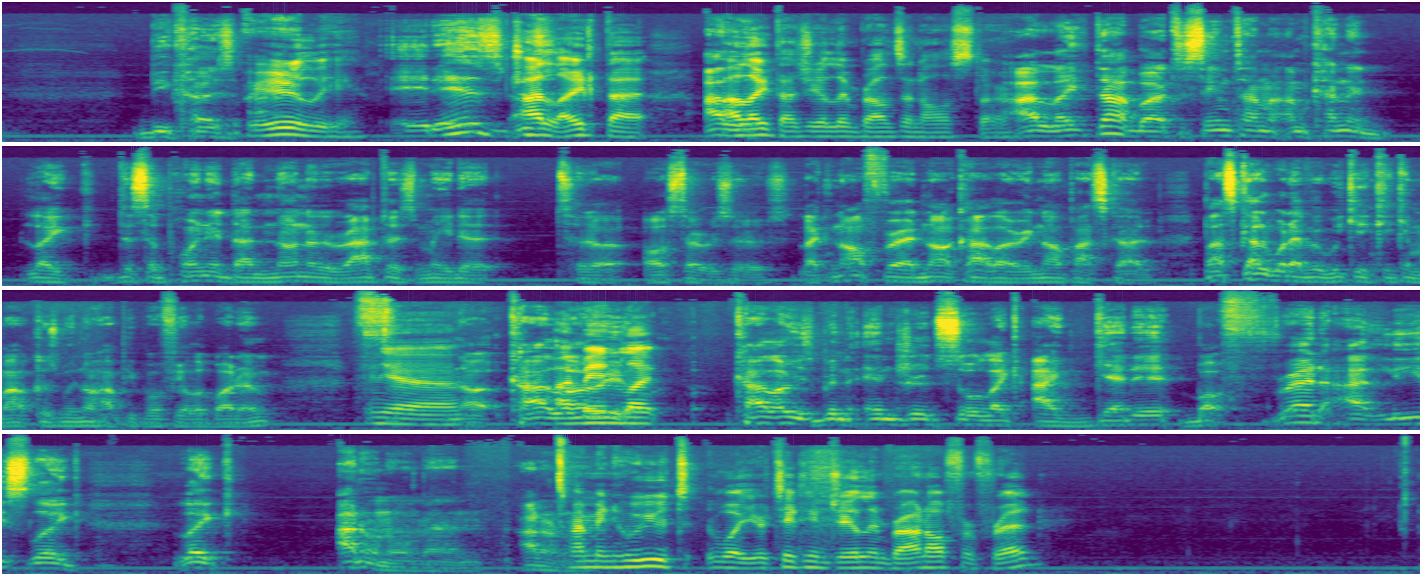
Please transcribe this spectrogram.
because Really, it is. Just, I like that. I I, like that Jaylen Brown's an All Star. I like that, but at the same time, I'm kind of like disappointed that none of the Raptors made it to the All Star reserves. Like not Fred, not Kyle Lowry, not Pascal. Pascal, whatever, we can kick him out because we know how people feel about him. Yeah, No, Kyle I mean, like- Kyle Lowry's been injured, so like I get it, but Fred at least like, like I don't know, man. I don't know. I mean, who you? T- what you're taking Jaylen Brown off for Fred?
